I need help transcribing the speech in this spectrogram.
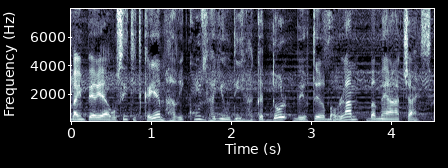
באימפריה הרוסית התקיים הריכוז היהודי הגדול ביותר בעולם במאה ה-19.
